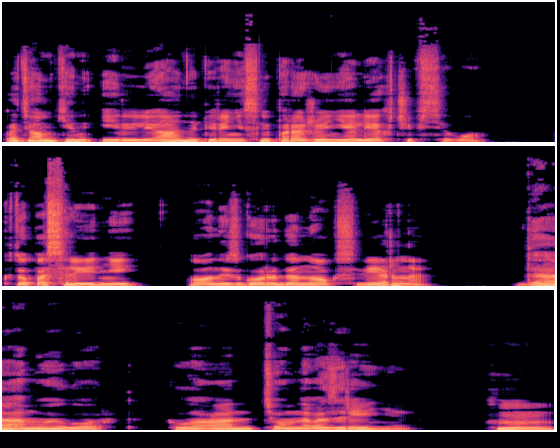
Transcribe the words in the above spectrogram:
Потемкин и Лилиана перенесли поражение легче всего. «Кто последний? Он из города Нокс, верно?» «Да, мой лорд. Клан темного зрения». «Хм,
